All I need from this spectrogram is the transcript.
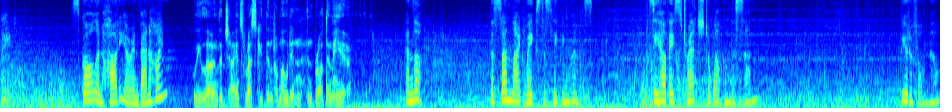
Wait. Sköll and Hati are in Vanaheim? We learned the giants rescued them from Odin and brought them here. And look. The sunlight wakes the sleeping roots. See how they stretch to welcome the sun? Beautiful, no?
